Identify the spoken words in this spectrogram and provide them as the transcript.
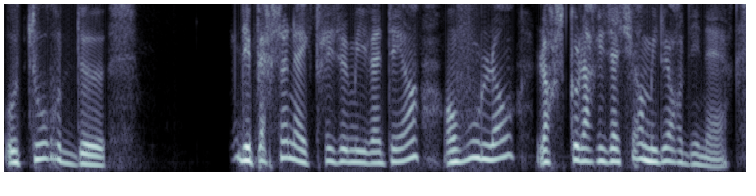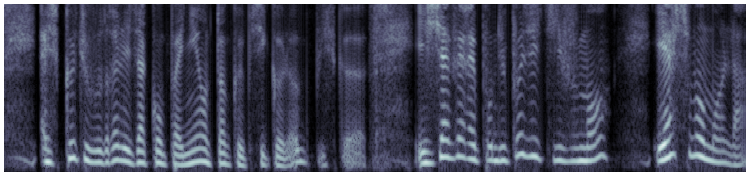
autour de des personnes avec trisomie 21 en voulant leur scolarisation en milieu ordinaire. Est-ce que tu voudrais les accompagner en tant que psychologue? Puisque et j'avais répondu positivement et à ce moment-là,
